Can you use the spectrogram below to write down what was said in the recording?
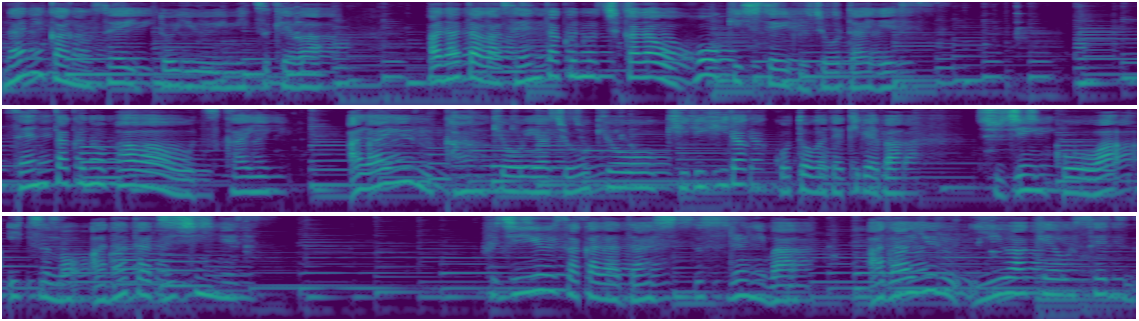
何かのせいという意味付けはあなたが選択の力を放棄している状態です。選択のパワーを使いあらゆる環境や状況を切り開くことができれば主人公はいつもあなた自身です。不自由さから脱出するにはあらゆる言い訳をせず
